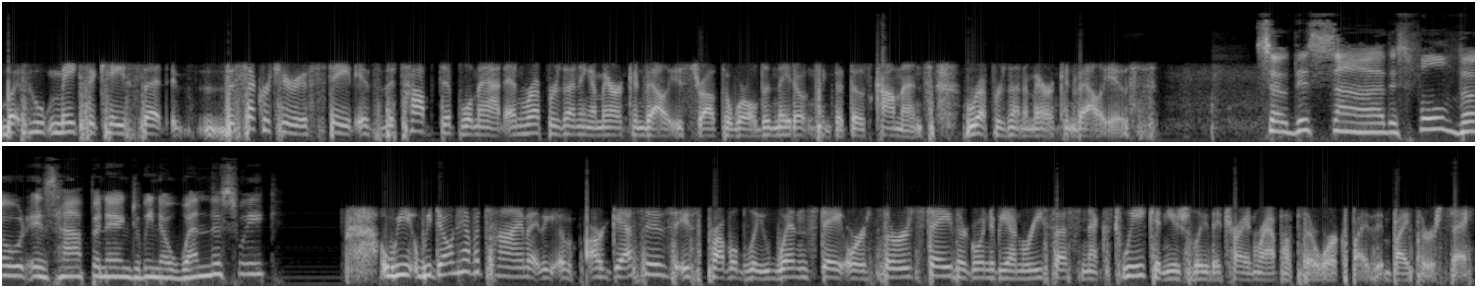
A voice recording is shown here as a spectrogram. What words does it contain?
but who makes the case that the Secretary of State is the top diplomat and representing American values throughout the world, and they don't think that those comments represent American values. So this uh, this full vote is happening. Do we know when this week? We we don't have a time. Our guess is is probably Wednesday or Thursday. They're going to be on recess next week, and usually they try and wrap up their work by by Thursday.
